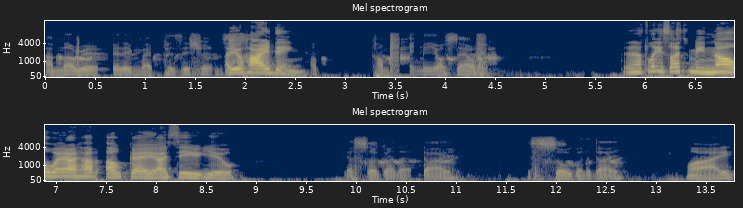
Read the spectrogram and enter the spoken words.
I'm not revealing my positions. Are you hiding? Come find me yourself. Then at least let me know where I have. Okay, I see you. You're so gonna die. You're so gonna die. Why?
